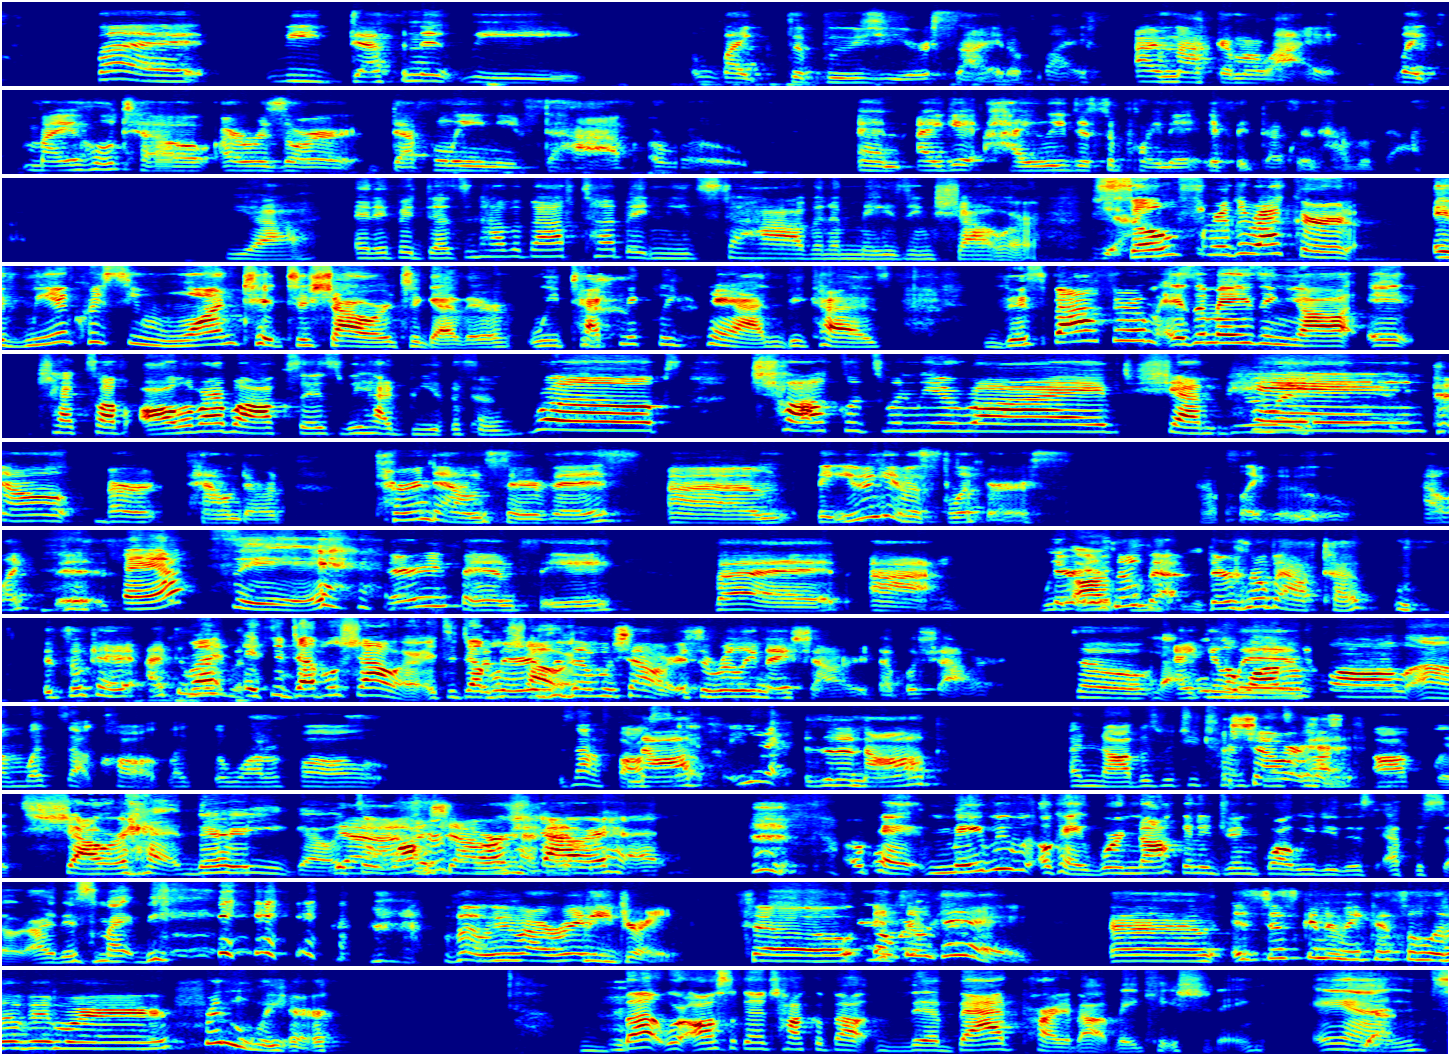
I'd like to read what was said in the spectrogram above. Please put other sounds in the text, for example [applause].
but we definitely like the bougier side of life. I'm not gonna lie. Like my hotel, our resort definitely needs to have a robe. And I get highly disappointed if it doesn't have a bathtub. Yeah. And if it doesn't have a bathtub, it needs to have an amazing shower. Yeah. So, for the record, if me and Christy wanted to shower together, we [laughs] technically can because this bathroom is amazing, y'all. It checks off all of our boxes. We had beautiful robes, chocolates when we arrived, champagne. Pound or pound down, turn down service. Um, they even gave us slippers. I was like, ooh, I like [laughs] this. Fancy. [laughs] Very fancy. But We there no bougie. bath. There's no bathtub. It's okay. I can live But with it's a double shower. It's a double there shower. is a double shower. It's a really nice shower, double shower. So yeah, I can a live. waterfall. Um, what's that called? Like the waterfall. It's not a faucet. Knob? but you know, Is it a knob? a knob is what you turn shower head. off with. Shower head. [laughs] There you go. Yeah, it's a a waterfall shower shower head. head. [laughs] Okay, maybe. Okay, we're not going to drink while we do this episode. Or this might be. [laughs] But we've already drank, so No, it's okay. Um, it's just gonna make us a little bit more friendlier. [laughs] but we're also going to talk about the bad part about vacationing and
